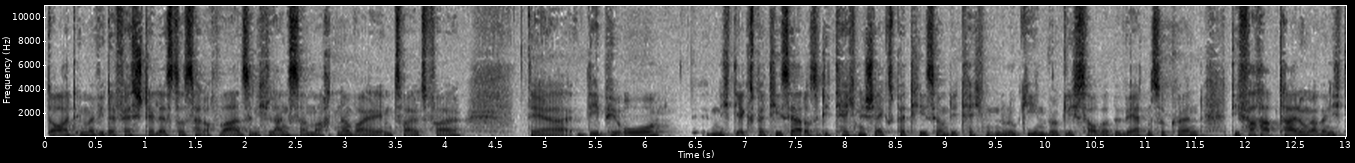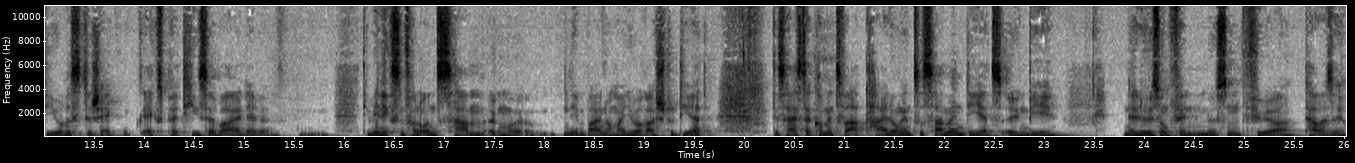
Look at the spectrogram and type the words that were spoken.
dort immer wieder feststelle, ist, dass es halt auch wahnsinnig langsam macht, ne, weil im Zweifelsfall der DPO nicht die Expertise hat, also die technische Expertise, um die Technologien wirklich sauber bewerten zu können. Die Fachabteilung aber nicht die juristische Expertise, weil der, die wenigsten von uns haben irgendwo nebenbei nochmal Jura studiert. Das heißt, da kommen zwei Abteilungen zusammen, die jetzt irgendwie eine Lösung finden müssen für teilweise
